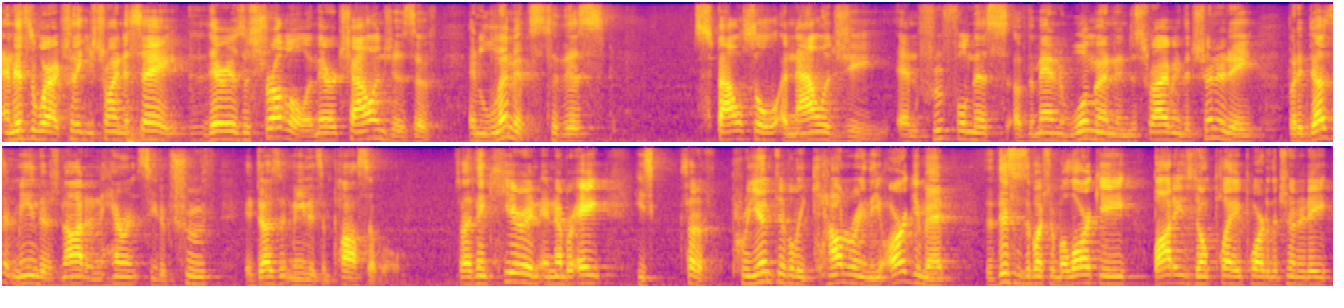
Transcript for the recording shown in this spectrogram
and this is where I think he's trying to say there is a struggle and there are challenges of and limits to this spousal analogy and fruitfulness of the man and woman in describing the Trinity, but it doesn't mean there's not an inherent seed of truth. It doesn't mean it's impossible. So I think here in, in number eight, he's sort of preemptively countering the argument that this is a bunch of malarkey, bodies don't play part of the Trinity,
